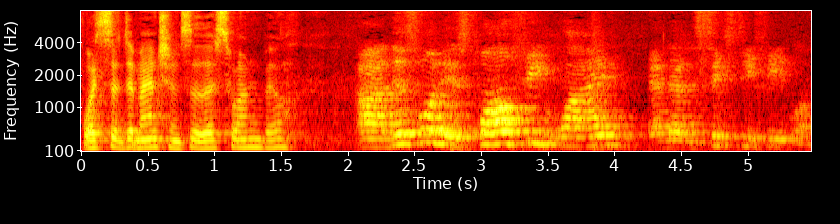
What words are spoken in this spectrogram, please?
What's the dimensions of this one, Bill? Uh, this one is twelve feet wide and then sixty feet long.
